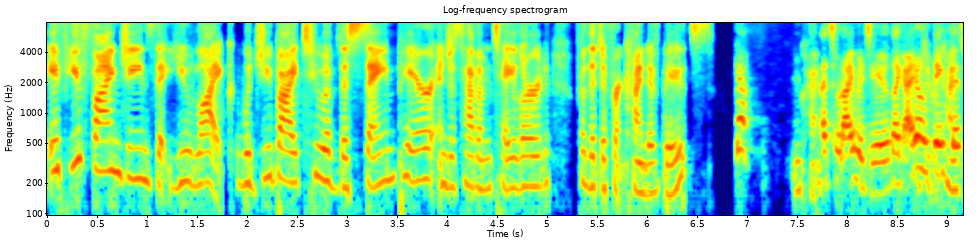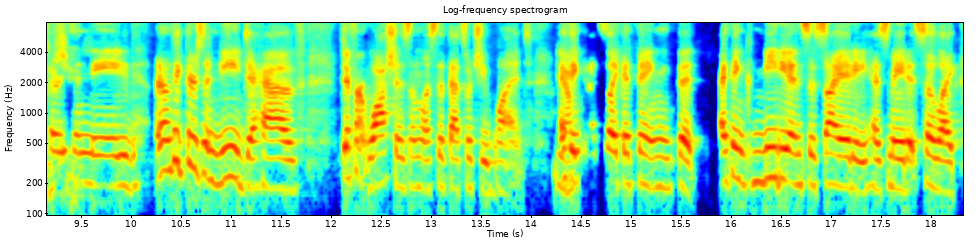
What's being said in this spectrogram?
if you find jeans that you like, would you buy two of the same pair and just have them tailored for the different kind of boots? Yeah. Okay. That's what I would do. Like I don't different think that there's a need. I don't think there's a need to have different washes unless that that's what you want. Yeah. I think that's like a thing that I think media and society has made it so like,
